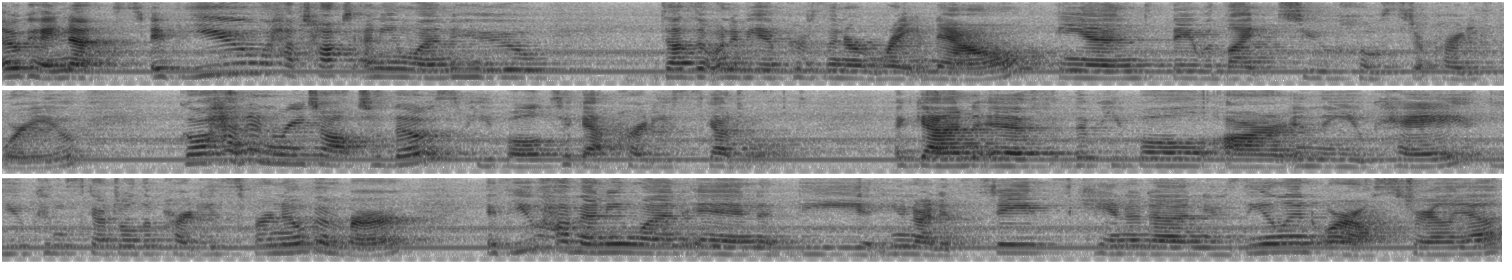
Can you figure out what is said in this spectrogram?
Okay, next. If you have talked to anyone who doesn't want to be a presenter right now and they would like to host a party for you, go ahead and reach out to those people to get parties scheduled. Again, if the people are in the UK, you can schedule the parties for November. If you have anyone in the United States, Canada, New Zealand, or Australia,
